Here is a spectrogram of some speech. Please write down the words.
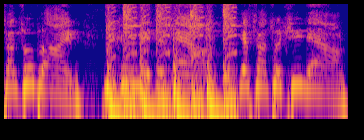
Yes, I'm blind. We can get this down. Yes, I'm switching down.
